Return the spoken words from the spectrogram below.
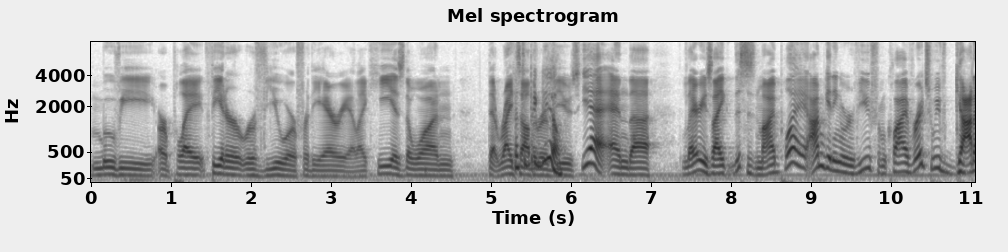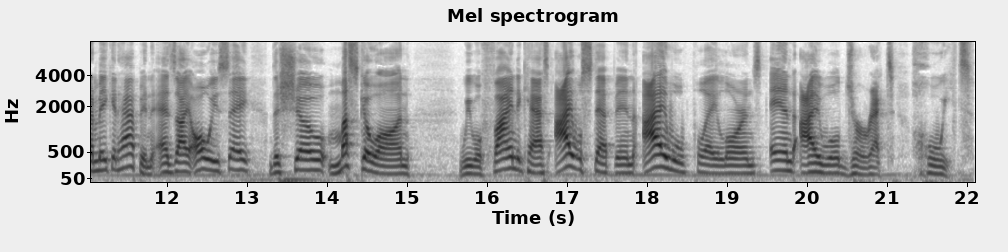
movie or play theater reviewer for the area. Like he is the one that writes That's all the big deal. reviews. Yeah, and uh, Larry's like, "This is my play. I'm getting a review from Clive Rich. We've got to make it happen." As I always say, the show must go on. We will find a cast. I will step in. I will play Lawrence, and I will direct Wheat.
